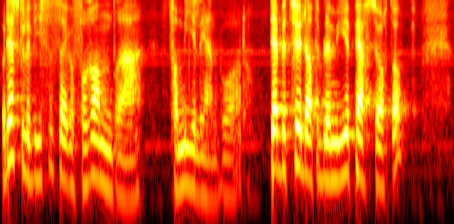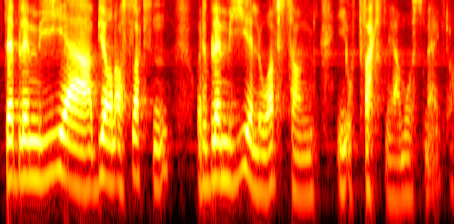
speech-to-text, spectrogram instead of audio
Og Det skulle vise seg å forandre familien vår. Det betydde at det ble mye Per Sørtopp, det ble mye Bjørn Aslaksen, og det ble mye lovsang i oppveksten hjemme hos meg. da.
